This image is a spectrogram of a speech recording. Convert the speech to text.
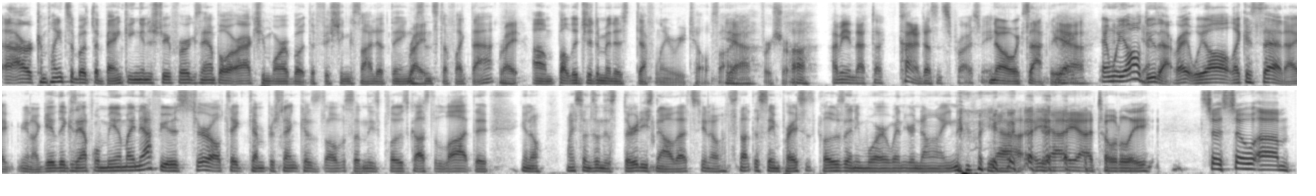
our complaints about the banking industry, for example, are actually more about the phishing side of things Right. and stuff like that. Right. Um, but legitimate is definitely a retail side, Yeah. for sure. I mean, that uh, kind of doesn't surprise me. No, exactly. Yeah. Right. And we all Yeah. do that, right? We all, like I said, I you know gave the example of me and my nephews. Sure, I'll take ten percent because all of a sudden these clothes cost a lot. They, you know, my son's in his thirties now. That's you know, it's not the same price as clothes anymore when you're nine. yeah, yeah, yeah, totally. So, so um,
